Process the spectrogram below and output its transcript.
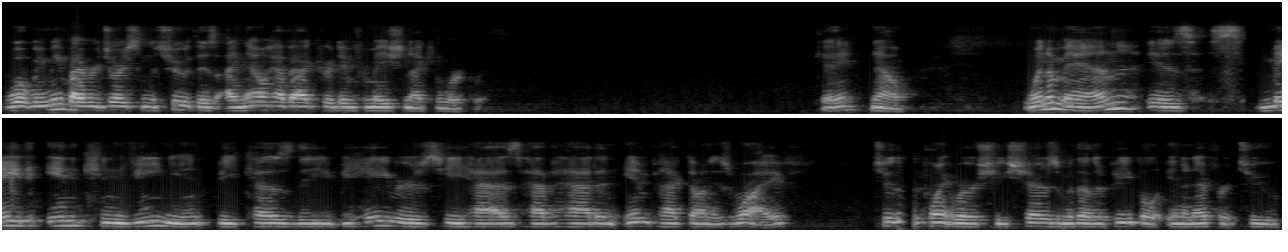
what we mean by rejoicing the truth is I now have accurate information I can work with. Okay, now when a man is made inconvenient because the behaviors he has have had an impact on his wife to the point where she shares them with other people in an effort to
